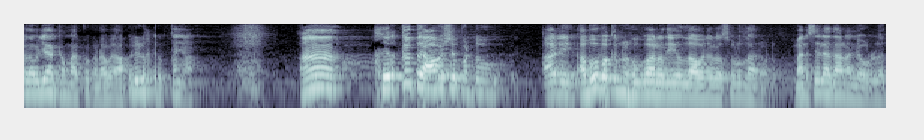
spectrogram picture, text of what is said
അത് ഔലിയാക്കന്മാർക്കൊക്കെ ഉണ്ട് അഹ്ലുൽ ഹിർക്കയാണ് ആ ഹിർക്കത്ത് ആവശ്യപ്പെട്ടു ആര്? അബൂബക്കർ ഹുബാർ റതിയുള്ളവന് റസൂലുള്ളാഹിനോട്. മനസ്സിലതാണല്ലോ ഉള്ളത്.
